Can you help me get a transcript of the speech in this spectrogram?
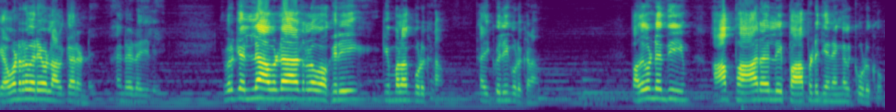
ഗവർണർ വരെയുള്ള ആൾക്കാരുണ്ട് അതിന്റെ ഇടയിൽ. ഇവർക്കെല്ലാം അവരുടെ ആയിട്ടുള്ള ഓഹരി കിമ്പളം കൊടുക്കണം കൈക്കൂലിയും കൊടുക്കണം. അപ്പം അതുകൊണ്ട് എന്ത് ചെയ്യും? ആ പാറല്ല ഈ ജനങ്ങൾക്ക് കൊടുക്കും.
